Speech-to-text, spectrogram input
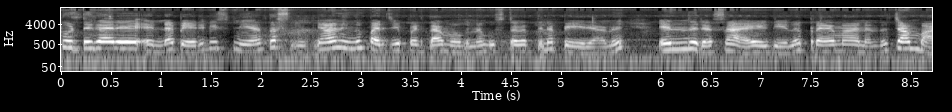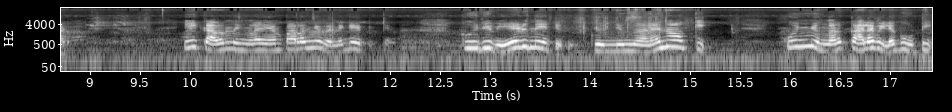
കൂട്ടുകാരെ എന്റെ പേര് വിസ്മിയ തസ്മി. ഞാൻ ഇന്ന് പരിചയപ്പെടുത്താൻ പോകുന്ന പുസ്തകത്തിന്റെ പേരാണ് എന്ത് രസ എഴുതിയത് പ്രേമാനന്ദ ചമ്പാട്. ഈ കഥ നിങ്ങളെ ഞാൻ പറഞ്ഞു തന്നെ കേൾപ്പിക്കാം. കുരുവി എഴുന്നേറ്റു. കുഞ്ഞുങ്ങളെ നോക്കി. കുഞ്ഞുങ്ങൾ കലവില കൂട്ടി.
